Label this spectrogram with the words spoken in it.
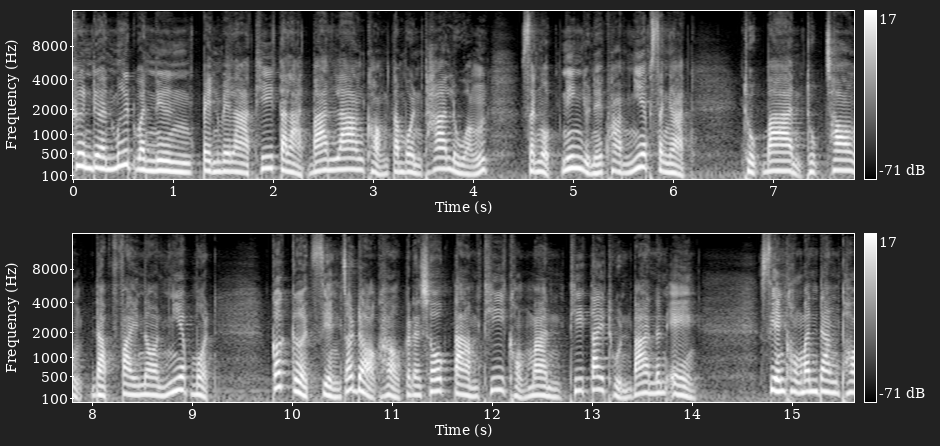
คืนเดือนมืดวันหนึ่งเป็นเวลาที่ตลาดบ้านล่างของตำบลท่าหลวง สงบนิ่งอยู่ในความเงียบสงัด ทุกบ้านทุกช่อง ดับไฟนอนเงียบหมด ก็เกิดเสียงเจ้าดอกเห่ากระโชกตามที่ของมันที่ใต้ถุนบ้านนั่นเอง เสียงของมันดังพอ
